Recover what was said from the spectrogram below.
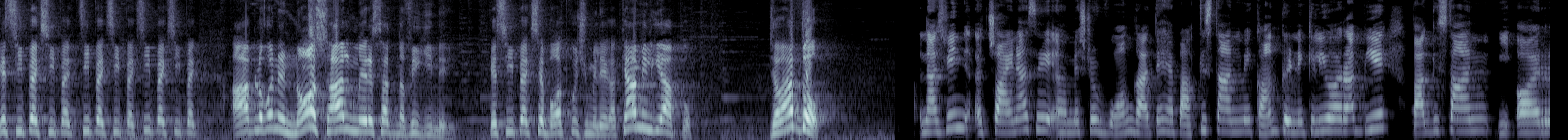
कि CPEC CPEC CPEC CPEC CPEC CPEC आप लोगों ने नौ साल मेरे साथ नफी की मेरी, कि सीपैक से बहुत कुछ मिलेगा। क्या मिल गया आपको? जवाब दो। नाजरीन, चाइना से मिस्टर वोंग आते हैं पाकिस्तान में काम करने के लिए और अब ये पाकिस्तान और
